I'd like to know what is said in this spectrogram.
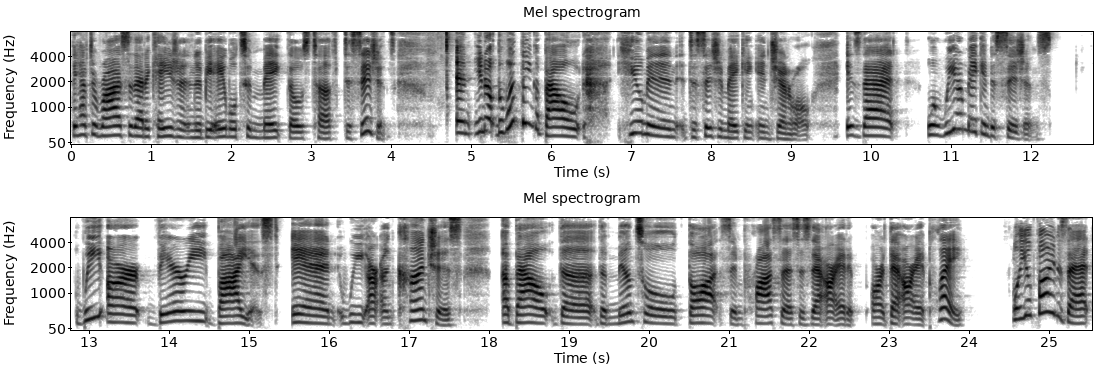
they have to rise to that occasion and to be able to make those tough decisions. And you know, the one thing about human decision making in general is that when we are making decisions, we are very biased and we are unconscious about the the mental thoughts and processes that are at are that are at play. What you'll find is that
